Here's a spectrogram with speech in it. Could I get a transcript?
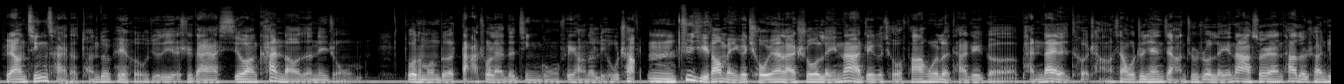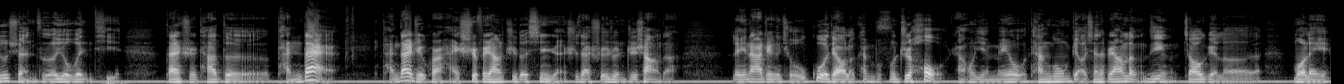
非常精彩的团队配合，我觉得也是大家希望看到的那种。多特蒙德打出来的进攻非常的流畅。嗯，具体到每个球员来说，雷纳这个球发挥了他这个盘带的特长。像我之前讲，就是说雷纳虽然他的传球选择有问题，但是他的盘带盘带这块还是非常值得信任，是在水准之上的。雷纳这个球过掉了坎普夫之后，然后也没有贪功，表现得非常冷静，交给了莫雷。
